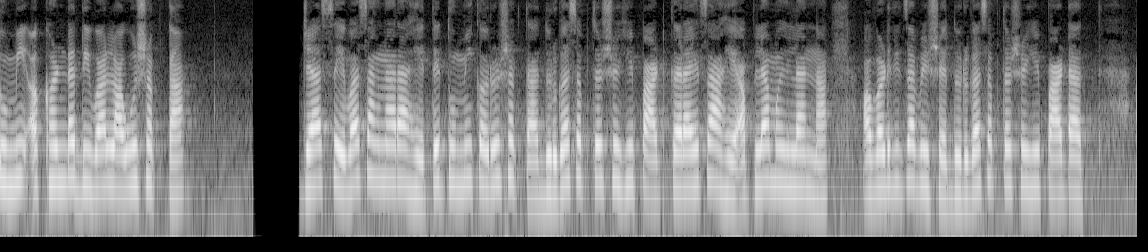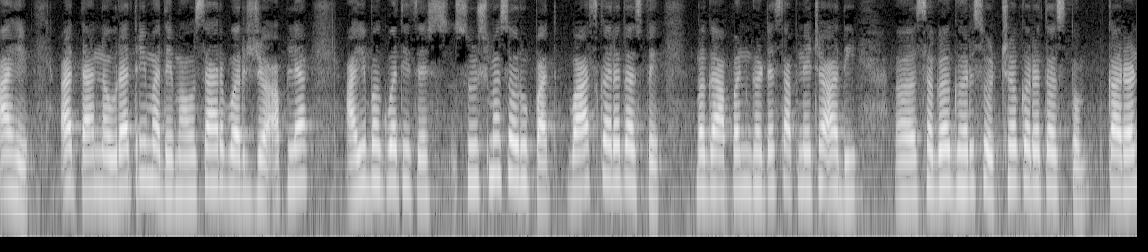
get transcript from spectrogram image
तुम्ही अखंड दिवा लावू शकता. ज्या सेवा सांगणार आहे ते तुम्ही करू शकता. दुर्गा सप्तशही पाठ करायचा आहे आपल्या महिलांना. आवडतीचा विषय दुर्गा सप्तशही पाठ आत- आहे. आता नवरात्रीमध्ये मांसाहार वर्ज्य आपल्या आई भगवतीचे सूक्ष्म स्वरूपात वास करत असते. बघा आपण घटस्थापनेच्या आधी सगळं घर स्वच्छ करत असतो. कारण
